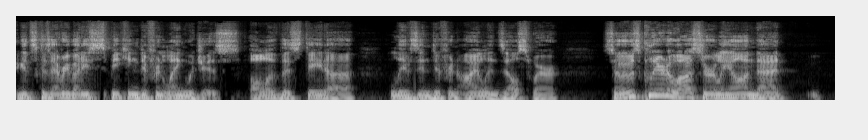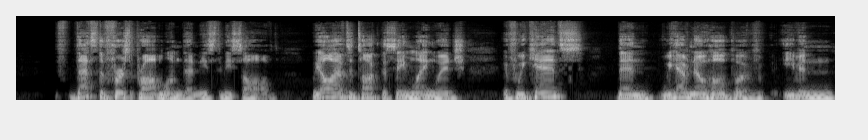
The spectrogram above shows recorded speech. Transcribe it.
it's because everybody's speaking different languages. All of this data lives in different islands elsewhere. So it was clear to us early on that that's the first problem that needs to be solved. We all have to talk the same language. If we can't, then we have no hope of even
